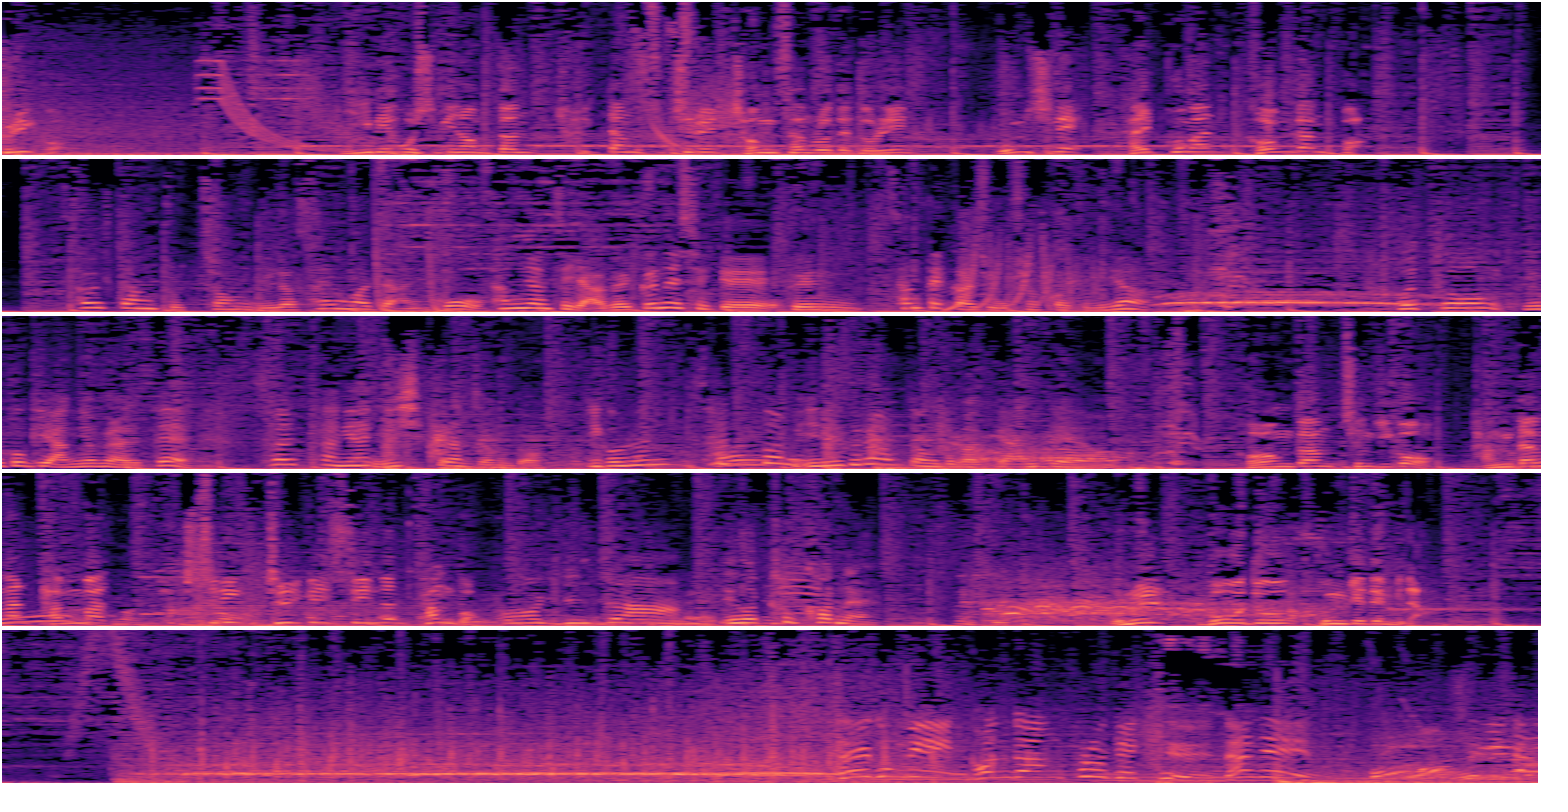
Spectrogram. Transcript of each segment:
그리고 250이 넘던 혈당 수치를 정상으로 되돌린 몸신의 달콤한 건강법. 설탕, 조청 물려 사용하지 않고 3년째 약을 끊으시게 된 상태까지 오셨거든요. 보통 불고기 양념을 할 때 설탕이 한 20g 정도. 이거는 4.1g 정도밖에 안 돼요. 건강 챙기고 당당한 단맛 확실히 즐길 수 있는 방법. 이거 특허네. 오늘 모두 공개됩니다. 프로젝트 나는 몸순이다.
